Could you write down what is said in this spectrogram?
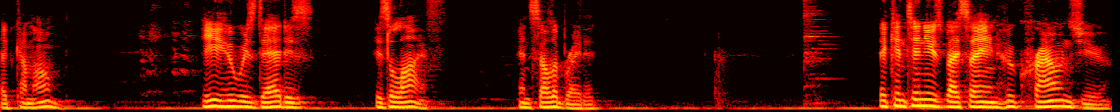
had come home. He who was dead is, is alive and celebrated. It continues by saying, Who crowns you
